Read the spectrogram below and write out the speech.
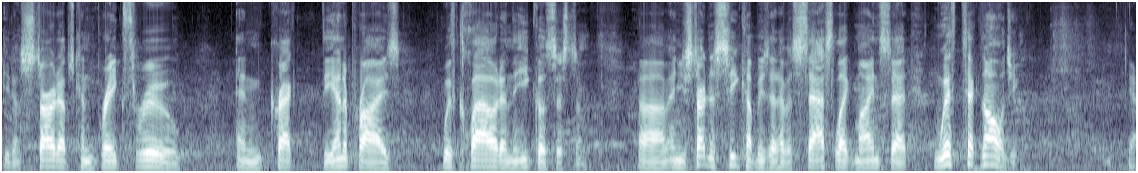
you know, startups can break through and crack the enterprise with cloud and the ecosystem. Um, and you're starting to see companies that have a SaaS-like mindset with technology. Yeah.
